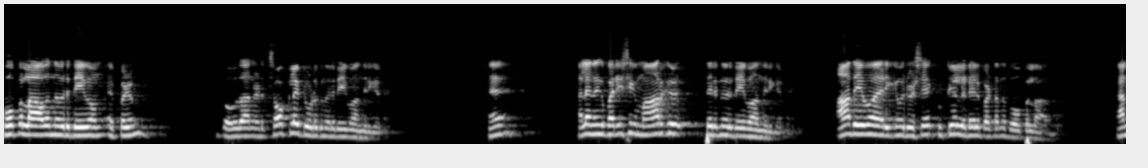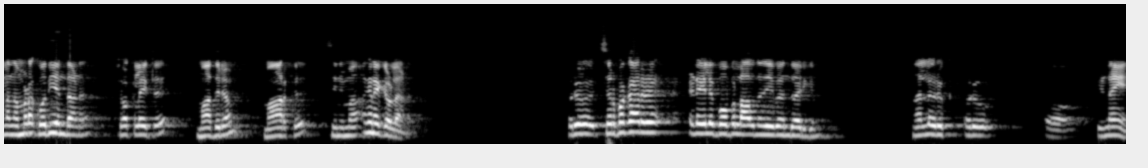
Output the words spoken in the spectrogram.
പോപ്പുലർ ആവുന്ന ഒരു ദൈവം എപ്പോഴും ഇപ്പോൾ ഉദാഹരണം ചോക്ലേറ്റ് കൊടുക്കുന്ന ഒരു ദൈവം വന്നിരിക്കട്ടെ. ഏഹ് അല്ലെ നിങ്ങൾക്ക് പരീക്ഷയ്ക്ക് മാർക്ക് തരുന്ന ഒരു ദൈവം വന്നിരിക്കട്ടെ. ആ ദൈവമായിരിക്കും ഒരു പക്ഷേ കുട്ടികളുടെ ഇടയിൽ പെട്ടെന്ന് പോപ്പുലർ ആവുന്നത്. കാരണം നമ്മുടെ കൊതി എന്താണ്? ചോക്ലേറ്റ് മധുരം മാർക്ക് സിനിമ അങ്ങനെയൊക്കെയുള്ളതാണ്. ഒരു ചെറുപ്പക്കാരുടെ ഇടയിൽ പോപ്പുലർ ആവുന്ന ദൈവം എന്തായിരിക്കും നല്ലൊരു ഒരു ഇണയെ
